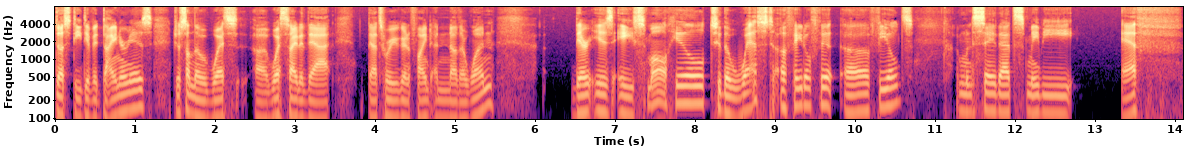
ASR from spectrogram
Dusty Divot Diner is, just on the west west side of that that's where you're going to find another one. There is a small hill to the west of Fatal uh, Fields. I'm going to say that's maybe F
